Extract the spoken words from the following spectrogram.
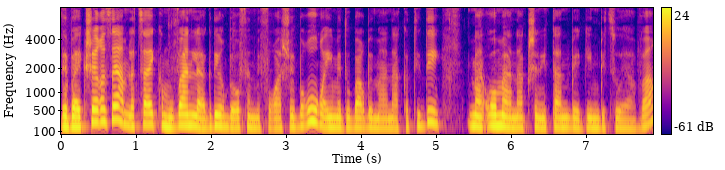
ובהקשר הזה ההמלצה היא כמובן להגדיר באופן מפורש וברור האם מדובר במענק עתידי או מענק שניתן בגין ביצועי העבר.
